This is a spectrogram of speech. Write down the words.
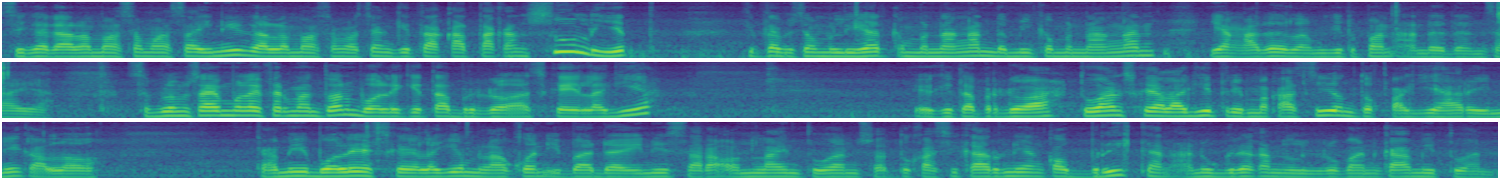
sehingga dalam masa-masa ini, dalam masa-masa yang kita katakan sulit, kita bisa melihat kemenangan demi kemenangan yang ada dalam kehidupan Anda dan saya. Sebelum saya mulai firman Tuhan, boleh kita berdoa sekali lagi ya. Yuk kita berdoa. Tuhan sekali lagi terima kasih untuk pagi hari ini kalau kami boleh sekali lagi melakukan ibadah ini secara online Tuhan. Suatu kasih karunia yang kau berikan, anugerahkan dalam kehidupan kami Tuhan.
